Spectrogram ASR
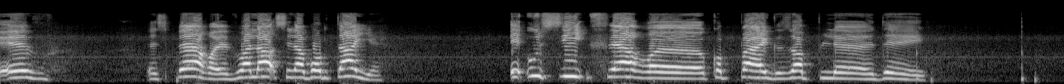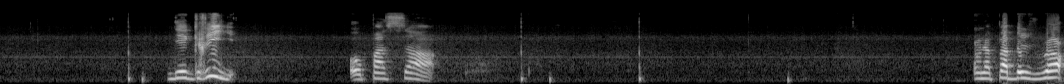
Et espère, et voilà, c'est la bonne taille. Et aussi faire, euh, comme par exemple, des, des grilles. Oh, pas ça. On n'a pas besoin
